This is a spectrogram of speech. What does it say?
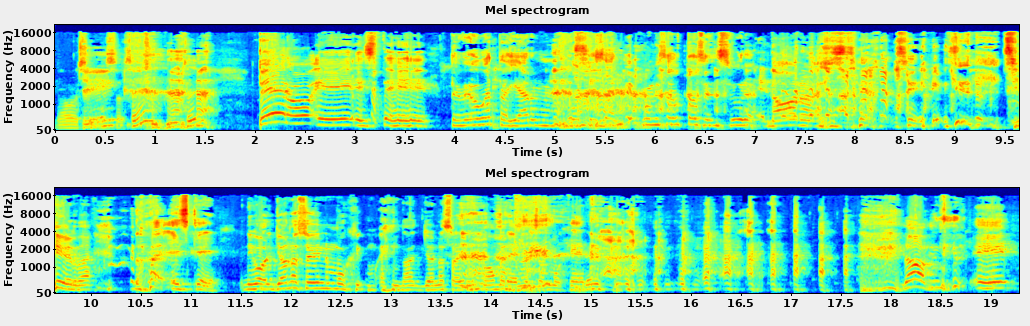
No, no Sí. sí, eso, ¿sí? Pero, eh, este, Te veo batallar man, con, esa, con esa autocensura. Eh, No, no, es- sí, sí, ¿verdad? No, es que, digo, yo no soy una mujer, no, yo no soy un hombre de muchas mujeres. No, eh,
